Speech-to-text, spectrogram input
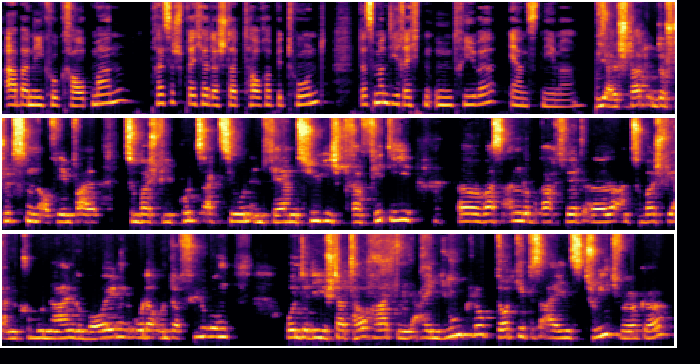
Aber Nico Kraupmann, Pressesprecher der Stadt Taucher, betont, dass man die rechten Umtriebe ernst nehme. Wir als Stadt unterstützen auf jeden Fall zum Beispiel Putzaktionen, entfernen zügig Graffiti, äh, was angebracht wird, äh, zum Beispiel an kommunalen Gebäuden oder unter Führung. Und die Stadt Taucher hat einen Jugendclub. Dort gibt es einen Streetworker,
